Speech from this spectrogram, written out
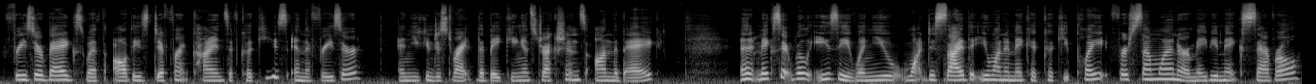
freezer bags with all these different kinds of cookies in the freezer and you can just write the baking instructions on the bag. And it makes it real easy when you want decide that you want to make a cookie plate for someone or maybe make several.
